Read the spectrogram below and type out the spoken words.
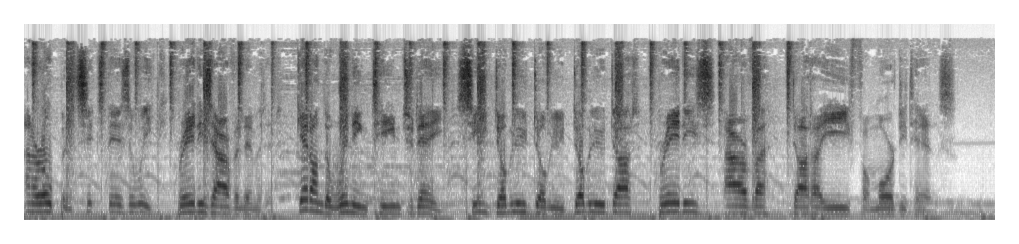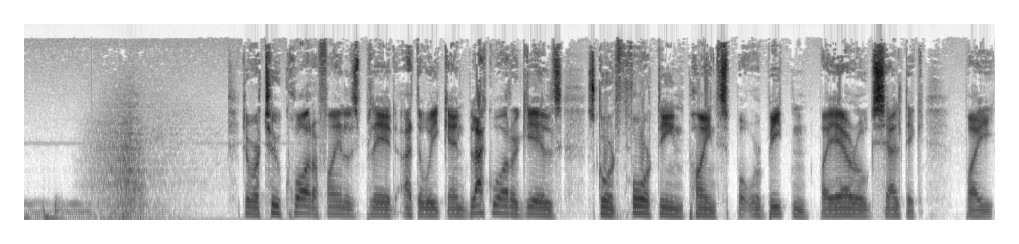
and are open six days a week. Brady's Arva Limited. Get on the winning team today. See www.bradysarva.ie for more details. There were two quarter-finals played at the weekend. Blackwater Gaels scored 14 points but were beaten by Éire Celtic by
